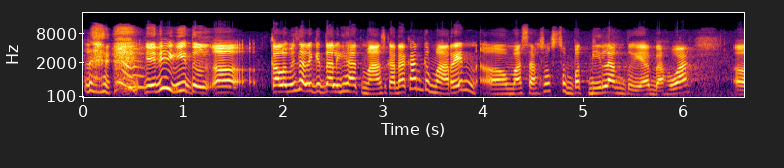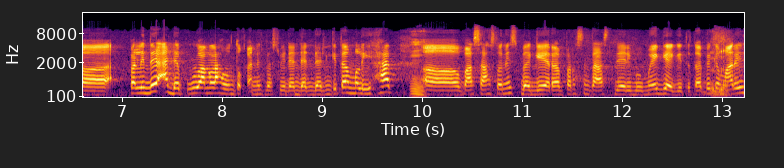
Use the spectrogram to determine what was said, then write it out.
Jadi gitu, uh, kalau misalnya kita lihat Mas, karena kan kemarin uh, Mas Hasto sempat bilang tuh ya bahwa uh, paling tidak ada peluang lah untuk Anies Baswedan dan dan kita melihat hmm. uh, Mas Hasto ini sebagai representasi dari Bu Mega gitu. Tapi Betul. kemarin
